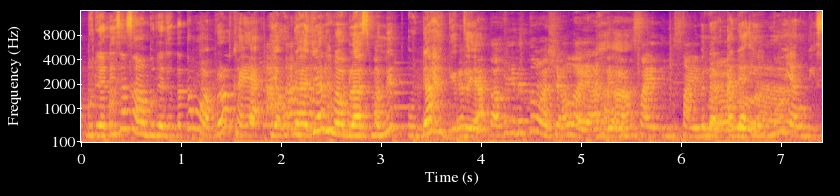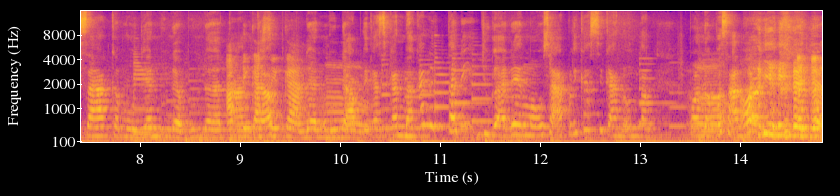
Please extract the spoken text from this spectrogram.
Bunda Nisa sama Bunda Dita tuh ngobrol kayak ya udah aja 15 menit udah gitu ya. tapi ini tuh masya allah ya ada insight insight Bener, ada lah. ilmu yang bisa kemudian Bunda-bunda Aplikasikan. dan Bunda Hmm. aplikasikan. Bahkan tadi juga ada yang mau saya aplikasikan untuk pondok Oh, pesantren. oh iya iya iya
